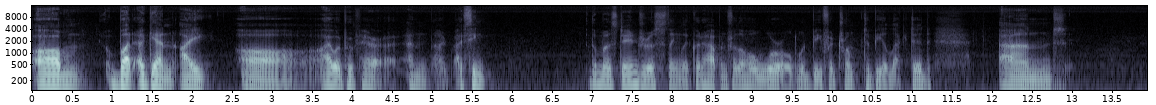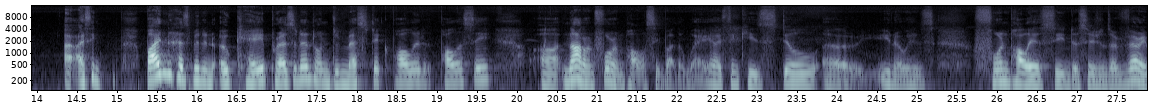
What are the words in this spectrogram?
Um, but again, I uh, I would prepare, and I, I, think the most dangerous thing that could happen for the whole world would be for Trump to be elected, and I, think Biden has been an okay president on domestic poli- policy. Uh, not on foreign policy, by the way. I think he's still, uh, you know, his foreign policy decisions are very,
